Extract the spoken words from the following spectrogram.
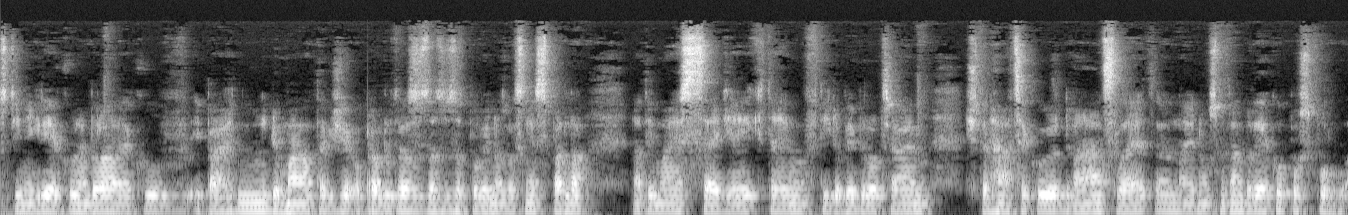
prostě někdy jako nebyla jako i pár dní doma, takže opravdu ta zodpovědnost vlastně spadla na ty moje ségry, kterým v té době bylo třeba jen 14 jako 12 let a najednou jsme tam byli jako pospolu,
